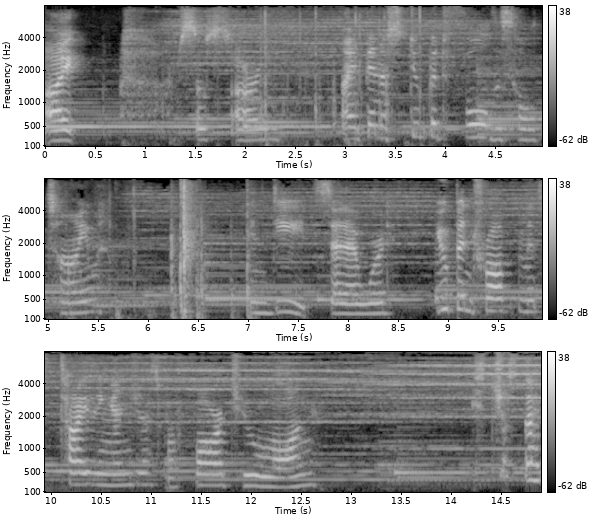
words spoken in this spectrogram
I, so sorry. I've been a stupid fool this whole time. Indeed, said Edward. You've been traumatizing engines for far too long. It's just that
